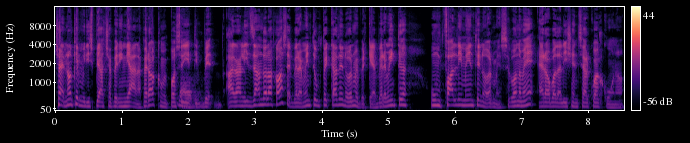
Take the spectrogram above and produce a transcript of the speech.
cioè, non che mi dispiaccia per Indiana, però come posso no. dirti, beh, analizzando la cosa è veramente un peccato enorme perché è veramente un fallimento enorme. Secondo me è roba da licenziare qualcuno.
